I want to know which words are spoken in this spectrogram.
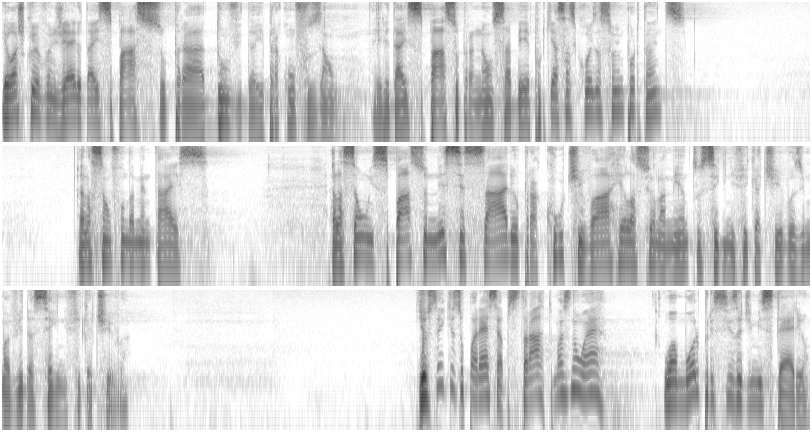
Eu acho que o Evangelho dá espaço para dúvida e para confusão. Ele dá espaço para não saber, porque essas coisas são importantes. Elas são fundamentais. Elas são um espaço necessário para cultivar relacionamentos significativos e uma vida significativa. E eu sei que isso parece abstrato, mas não é. O amor precisa de mistério.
